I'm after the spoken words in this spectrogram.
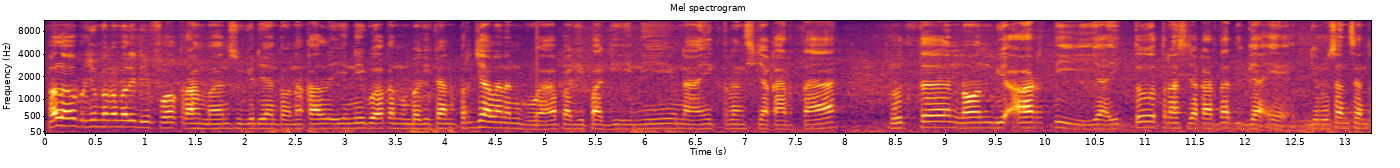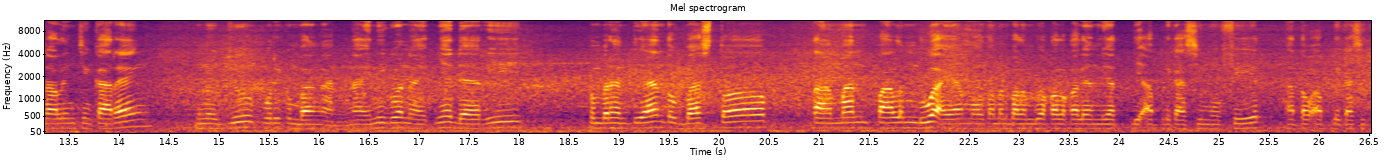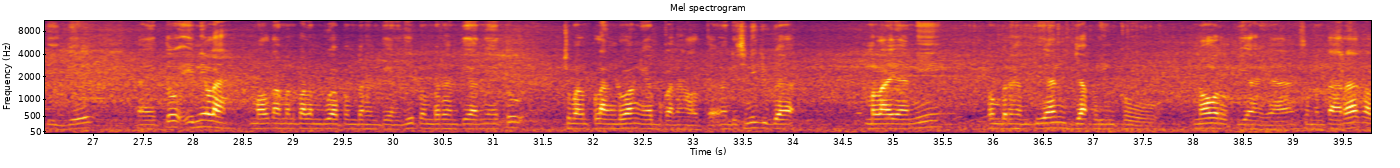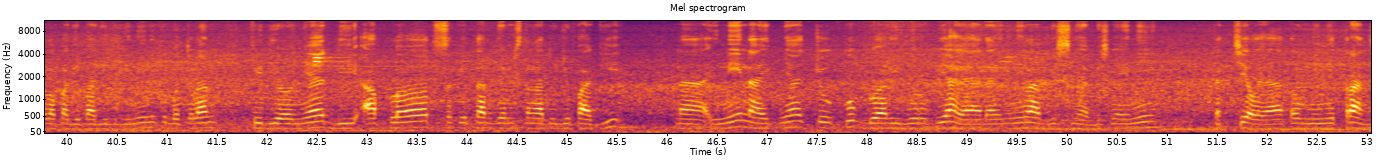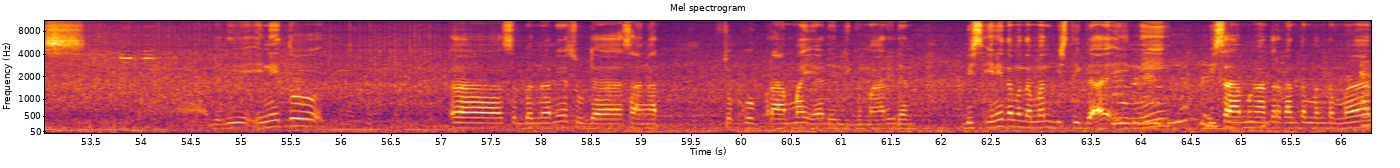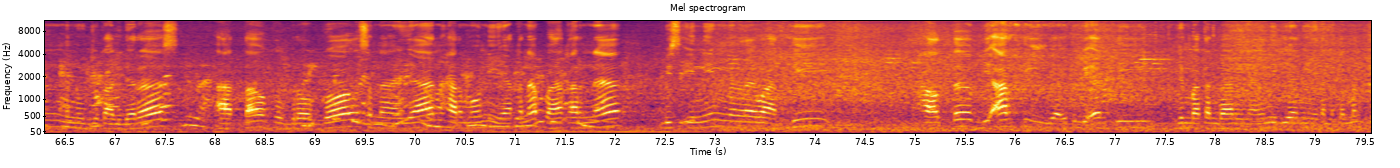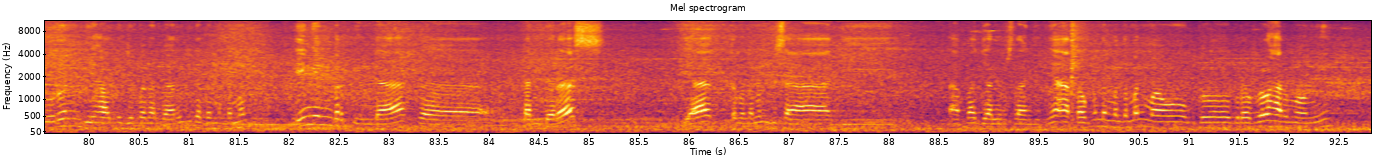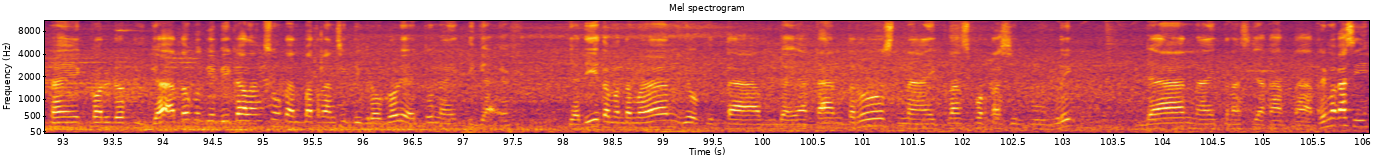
Halo, berjumpa kembali di Vlog Rahman Sugidianto. Nah, kali ini gue akan membagikan perjalanan gue pagi-pagi ini naik Transjakarta rute non BRT yaitu Transjakarta 3E jurusan Sentralin Cengkareng menuju Puri Kembangan. Nah, ini gue naiknya dari pemberhentian atau bus stop Taman Palem 2 ya, mau Taman Palem 2 kalau kalian lihat di aplikasi Movit atau aplikasi 3 Nah itu inilah Mall Taman Palem 2 pemberhentian. Jadi pemberhentiannya itu cuma pelang doang ya, bukan halte. Nah di sini juga melayani pemberhentian Jaklingko nol rupiah ya. Sementara kalau pagi-pagi begini ini kebetulan videonya di-upload sekitar jam setengah tujuh pagi. Nah ini naiknya cukup 2000 rupiah ya. Dan inilah bisnya, bisnya ini kecil ya atau mini trans. Nah, jadi ini tuh uh, sebenarnya sudah sangat cukup ramai ya dan digemari dan bis ini teman-teman bis 3A ini bisa mengantarkan teman-teman menuju Kalideres atau ke Grogol, Senayan, Harmoni ya. Kenapa? Karena bis ini melewati halte BRT yaitu BRT Jembatan Baru. Nah, ini dia nih teman-teman turun di halte Jembatan Baru jika teman-teman ingin berpindah ke Kalideres ya teman-teman bisa di apa jalur selanjutnya ataupun teman-teman mau ke Grogol Harmoni naik koridor 3 atau ke GBK langsung tanpa transit di Grogol yaitu naik 3F jadi teman-teman yuk kita budayakan terus naik transportasi publik dan naik Transjakarta. Terima kasih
